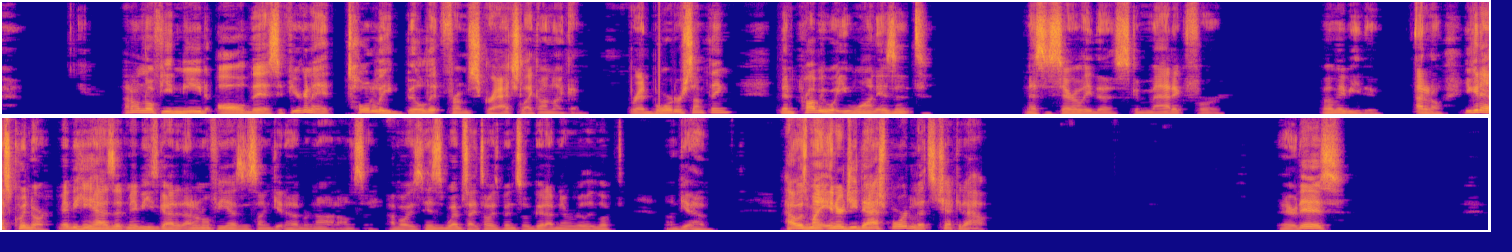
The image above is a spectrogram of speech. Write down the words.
I don't know if you need all this. If you're going to totally build it from scratch, like on like a breadboard or something, then probably what you want isn't necessarily the schematic for, well, maybe you do. I don't know. You can ask Quindor. Maybe he has it. Maybe he's got it. I don't know if he has this on GitHub or not, honestly. I've always, his website's always been so good. I've never really looked on GitHub. How is my energy dashboard? Let's check it out. There it is.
